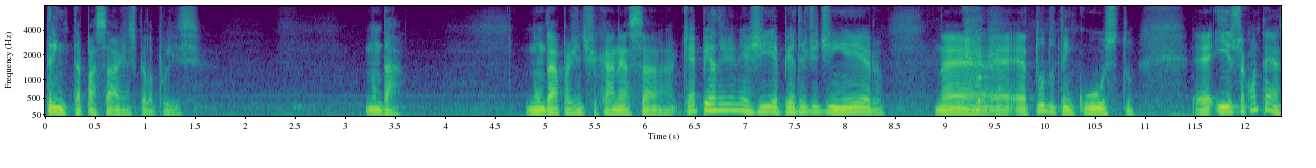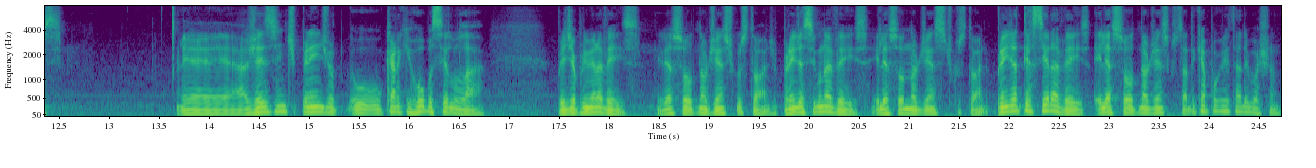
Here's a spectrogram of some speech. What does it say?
30 passagens pela polícia. Não dá. Não dá para a gente ficar nessa. Que é perda de energia, é perda de dinheiro, né? é, é tudo tem custo. É, e isso acontece. É, às vezes a gente prende o, o, o, cara que rouba celular. Prende a primeira vez, ele é solto na audiência de custódia. Prende a segunda vez, ele é solto na audiência de custódia. Prende a terceira vez, ele é solto na audiência de custódia. Daqui a pouco ele está debochando.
